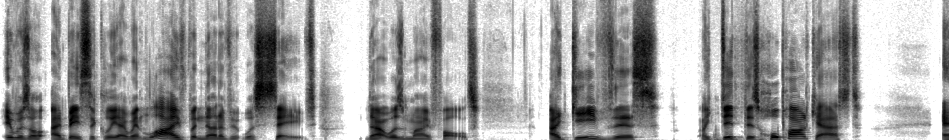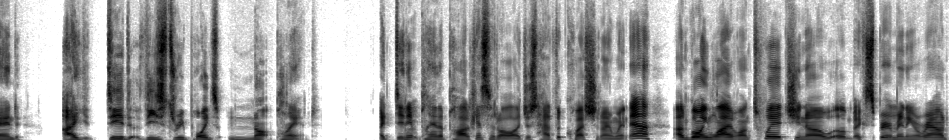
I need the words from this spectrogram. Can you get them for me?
it was a, I basically I went live but none of it was saved. That was my fault. I gave this, I did this whole podcast, and I did these three points not planned. I didn't plan the podcast at all. I just had the question. I went, eh, I'm going live on Twitch, you know, um, experimenting around.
